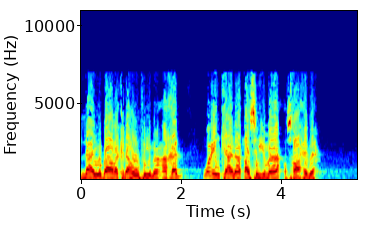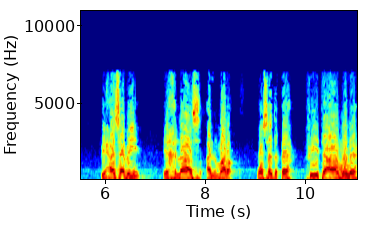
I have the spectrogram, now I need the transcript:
لا يبارك له فيما أخذ وإن كان قسيم صاحبه. بحسب إخلاص المرء وصدقه في تعامله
